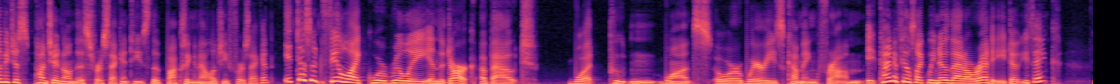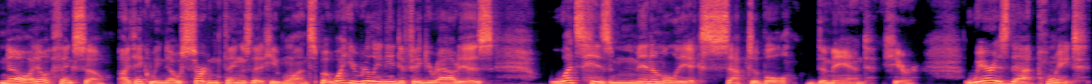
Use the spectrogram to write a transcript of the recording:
Let me just punch in on this for a second to use the boxing analogy for a second. It doesn't feel like we're really in the dark about what Putin wants or where he's coming from. It kind of feels like we know that already, don't you think? No, I don't think so. I think we know certain things that he wants, but what you really need to figure out is what's his minimally acceptable demand here? Where is that point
